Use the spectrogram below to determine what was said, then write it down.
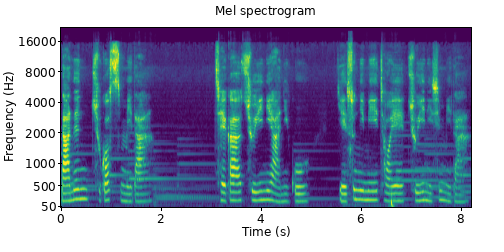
나는 죽었습니다. 제가 주인이 아니고 예수님이 저의 주인이십니다.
